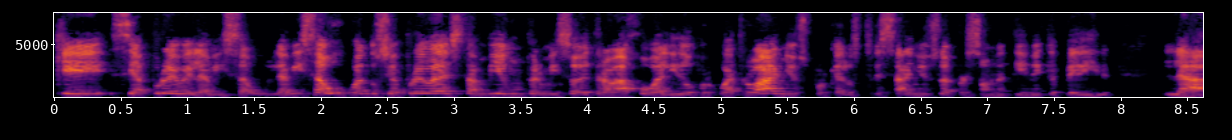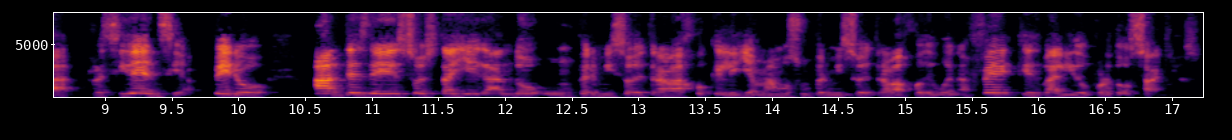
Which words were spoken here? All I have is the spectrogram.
que se apruebe la visa U. La visa U cuando se aprueba es también un permiso de trabajo válido por cuatro años, porque a los tres años la persona tiene que pedir la residencia, pero antes de eso está llegando un permiso de trabajo que le llamamos un permiso de trabajo de buena fe, que es válido por dos años.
